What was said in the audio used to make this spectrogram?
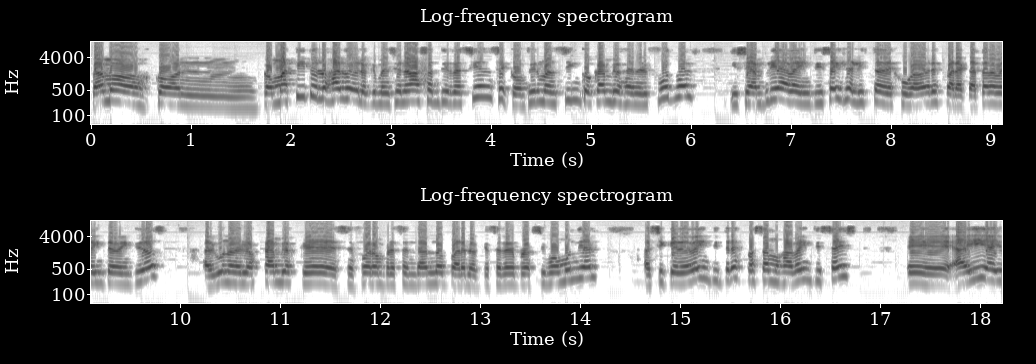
Vamos con, con, más títulos, algo de lo que mencionaba Santi recién, se confirman cinco cambios en el fútbol y se amplía a 26 la lista de jugadores para Qatar 2022, algunos de los cambios que se fueron presentando para lo que será el próximo Mundial, así que de 23 pasamos a 26, eh, ahí hay,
